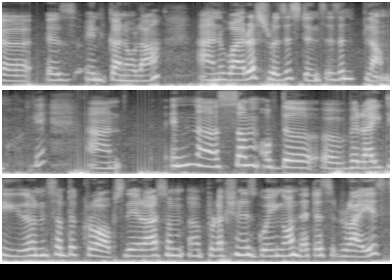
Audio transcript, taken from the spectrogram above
uh, is in canola and virus resistance is in plum. Okay? And in uh, some of the uh, varieties in some of the crops there are some uh, production is going on that is rice.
